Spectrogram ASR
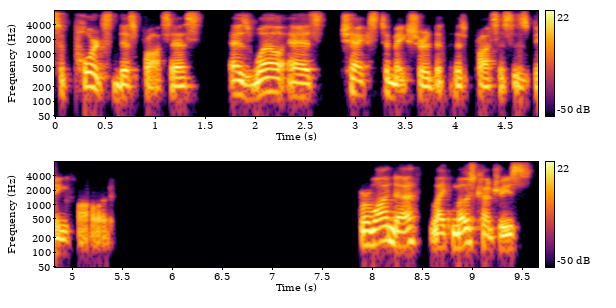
supports this process as well as checks to make sure that this process is being followed. Rwanda, like most countries,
